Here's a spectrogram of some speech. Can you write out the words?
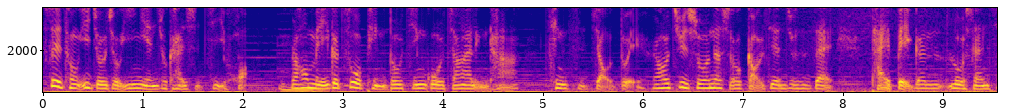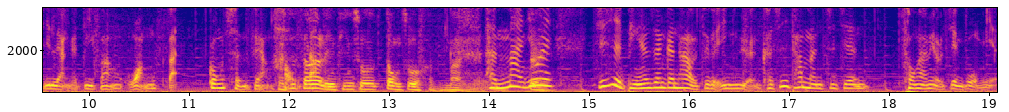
所以从一九九一年就开始计划，然后每一个作品都经过张爱玲她亲自校对，然后据说那时候稿件就是在台北跟洛杉矶两个地方往返。工程非常好，可是张爱玲听说动作很慢，很慢，因为即使平先生跟他有这个姻缘，可是他们之间从来没有见过面。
